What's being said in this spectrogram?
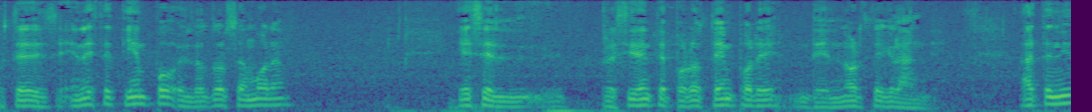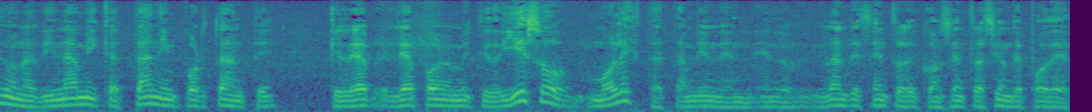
ustedes, en este tiempo el doctor Zamora es el presidente por tempore del Norte Grande. Ha tenido una dinámica tan importante que le ha, permitido. Y eso molesta también en, los grandes centros de concentración de poder.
